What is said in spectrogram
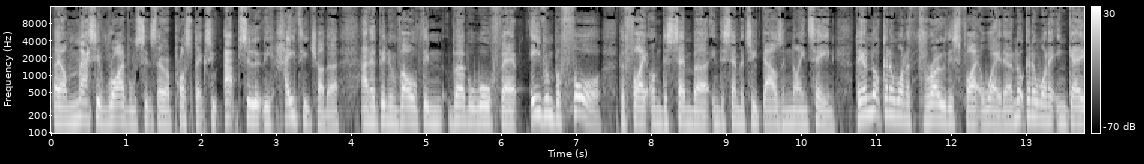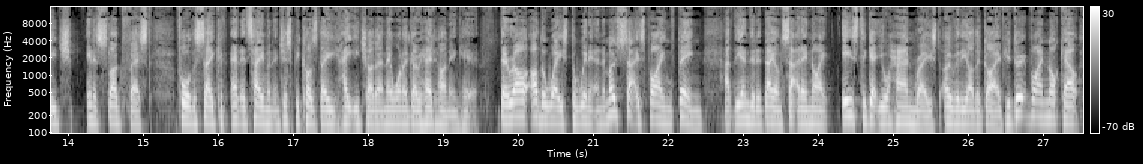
they are massive rivals since they were prospects who absolutely hate each other and have been involved in verbal warfare even before the fight on December in December 2019, they are not going to want to throw this fight away. They are not going to want to engage in a slugfest for the sake of entertainment and just because they hate each other and they want to go headhunting here. There are other ways to win it. And the most satisfying thing at the end of the day on Saturday night is to get your hand raised over the other guy. If you do it via knockout,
